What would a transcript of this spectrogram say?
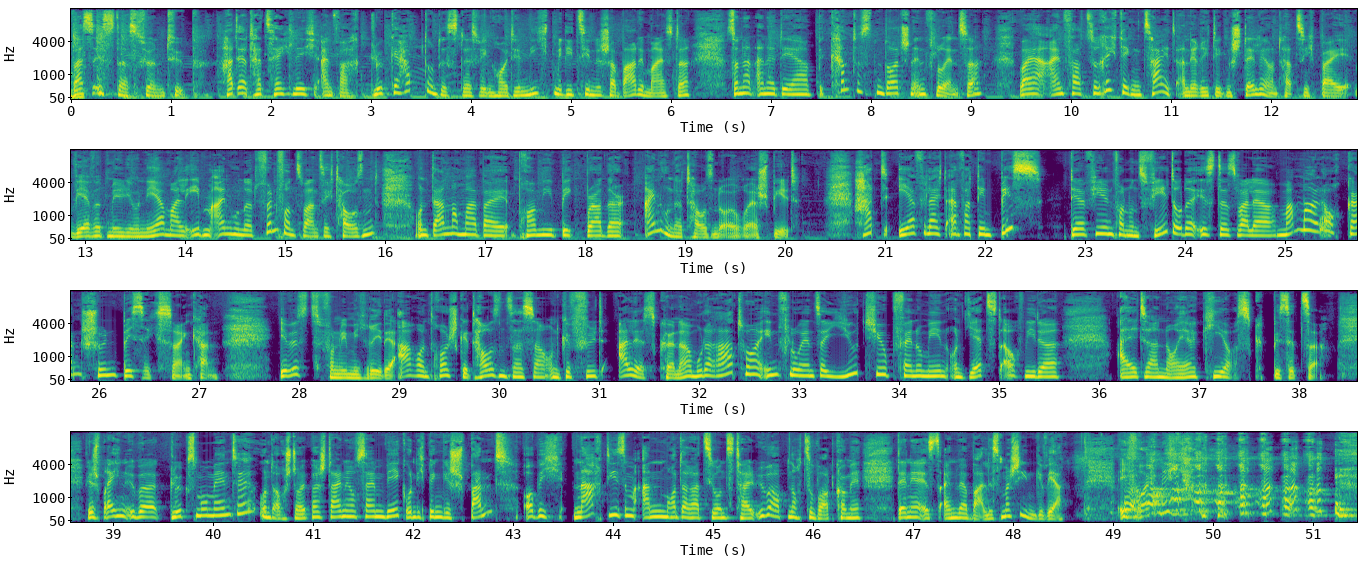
Was ist das für ein Typ? Hat er tatsächlich einfach Glück gehabt und ist deswegen heute nicht medizinischer Bademeister, sondern einer der bekanntesten deutschen Influencer? War er einfach zur richtigen Zeit an der richtigen Stelle und hat sich bei Wer wird Millionär mal eben 125.000 und dann nochmal bei Promi Big Brother 100.000 Euro erspielt? Hat er vielleicht einfach den Biss, der vielen von uns fehlt oder ist es, weil er manchmal auch ganz schön bissig sein kann? Ihr wisst, von wem ich rede. Aaron Troschke, Tausendsasser und gefühlt Alleskönner, Moderator, Influencer, YouTube-Phänomen und jetzt auch wieder alter neuer Kioskbesitzer. Wir sprechen über Glücksmomente und auch Stolpersteine auf seinem Weg und ich bin gespannt, ob ich nach diesem Anmoderationsteil überhaupt noch zu Wort komme, denn er ist ein verbales Maschinengewehr. Ich freue mich.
